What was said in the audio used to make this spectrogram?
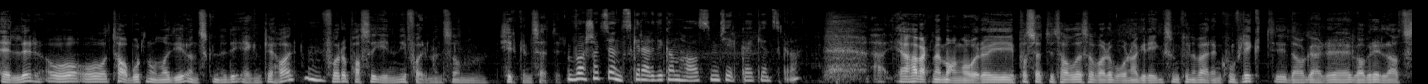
eller å, å, ta bort noen av de ønskene de egentlig har, mm. for å passe inn i formen som Kirken setter. Hva slags ønsker er det de kan ha som Kirka ikke ønsker, da? Jeg har vært med mange år, og på 70-tallet var det Vårna Grieg som kunne være en konflikt. I dag er det Gabriellas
